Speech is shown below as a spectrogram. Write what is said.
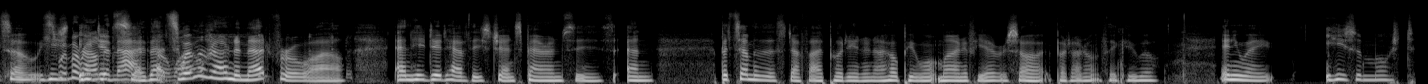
So he, Swim he around did in that say that. Swim around in that for a while, and he did have these transparencies. And but some of the stuff I put in, and I hope he won't mind if he ever saw it, but I don't think he will. Anyway, he's the most.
